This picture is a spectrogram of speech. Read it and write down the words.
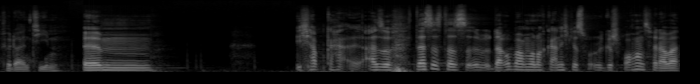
Für dein Team? Ähm, ich habe also das ist das, äh, darüber haben wir noch gar nicht ges gesprochen, Sven, aber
